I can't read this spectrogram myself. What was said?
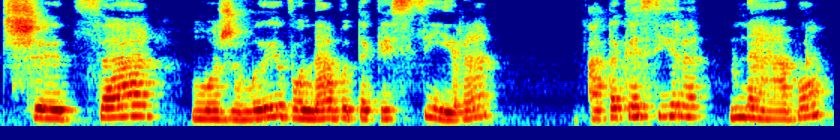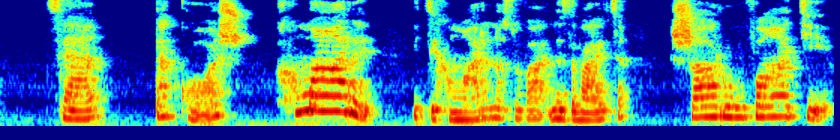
чи це, можливо, небо таке сіре, а таке сіре небо це також хмари. І ці хмари називаються шаруваті,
